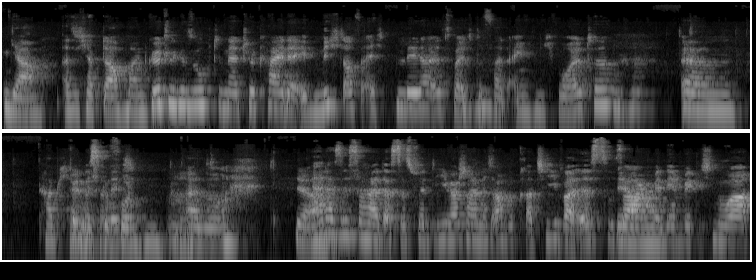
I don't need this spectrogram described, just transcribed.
ja, also ich habe da auch mal einen Gürtel gesucht in der Türkei, der eben nicht aus echtem Leder ist, weil ich Mhm. das halt eigentlich nicht wollte. Mhm. Ähm, habe ich dann nicht gefunden. Mhm. Also Ja, ja. da siehst du halt, dass das für die wahrscheinlich auch lukrativer ist, zu Ja. sagen, wir nehmen wirklich nur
